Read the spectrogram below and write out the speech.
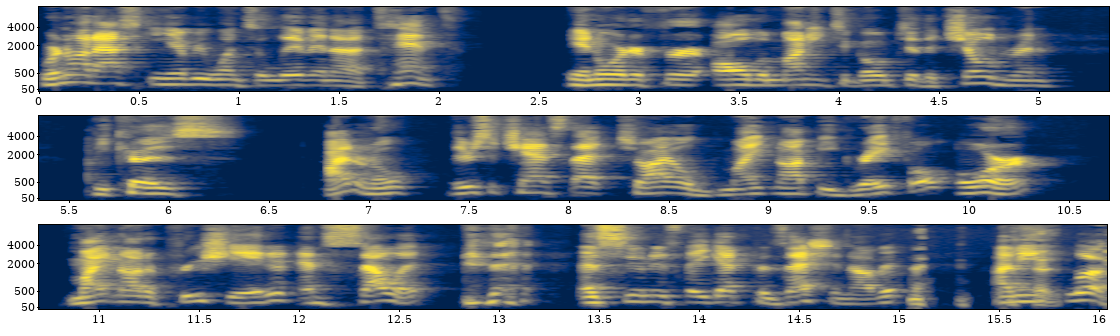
we're not asking everyone to live in a tent in order for all the money to go to the children because I don't know, there's a chance that child might not be grateful or might not appreciate it and sell it as soon as they get possession of it. I mean, look,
